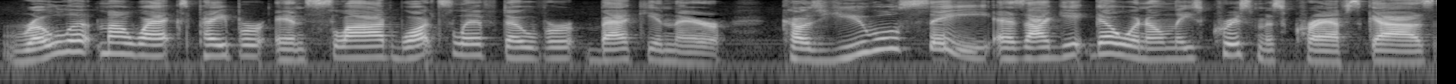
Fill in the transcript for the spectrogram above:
roll up my wax paper, and slide what's left over back in there. Because you will see as I get going on these Christmas crafts, guys,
